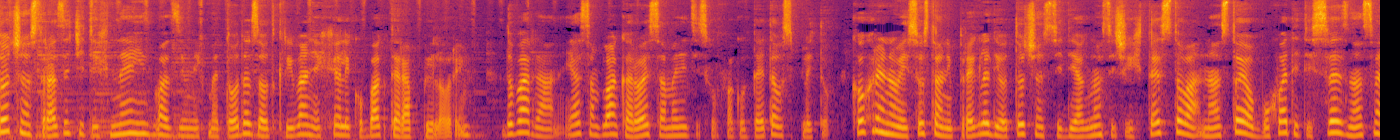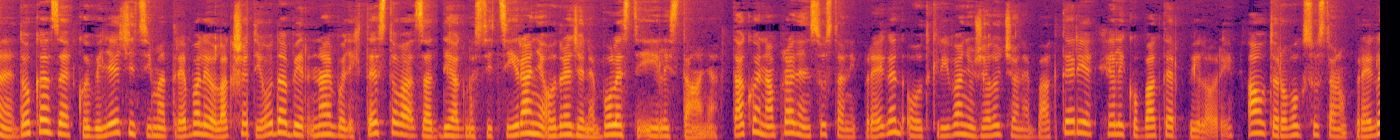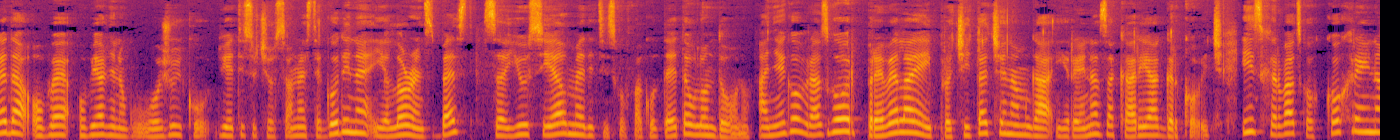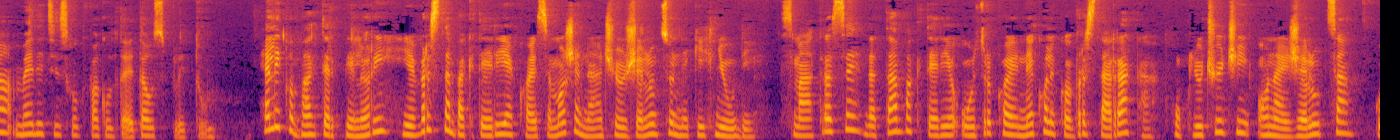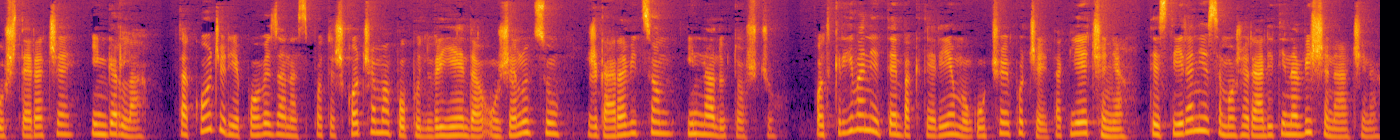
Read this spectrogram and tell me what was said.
točnost različitih neinvazivnih metoda za otkrivanje Helicobactera pylori. Dobar dan, ja sam Blanka Roje sa Medicinskog fakulteta u Splitu. Kohrenovi sustavni pregledi o točnosti dijagnostičkih testova nastoje obuhvatiti sve znanstvene dokaze koji bi liječnicima trebali olakšati odabir najboljih testova za dijagnosticiranje određene bolesti ili stanja. Tako je napravljen sustavni pregled o otkrivanju želučane bakterije Helicobacter pylori. Autor ovog sustavnog pregleda objavljenog u ožujku 2018. godine je Lawrence Best sa UCL Medicinskog fakulteta u Londonu, a njegov razgovor prevela je i pročitat će nam ga i Irena Zakarija Grković iz Hrvatskog Kohreina Medicinskog fakulteta u Splitu. Helicobacter pylori je vrsta bakterije koja se može naći u želucu nekih ljudi. Smatra se da ta bakterija uzrokuje nekoliko vrsta raka, uključujući onaj želuca, gušterače i grla. Također je povezana s poteškoćama poput vrijeda u želucu, žgaravicom i nadutošću. Otkrivanje te bakterije omogućuje početak liječenja. Testiranje se može raditi na više načina.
